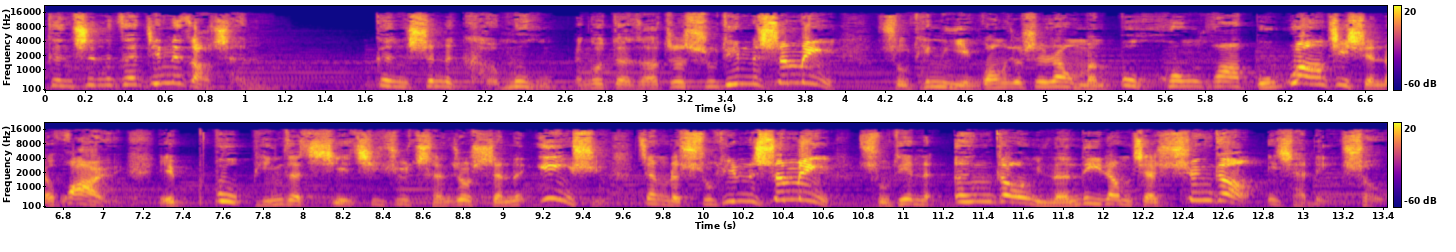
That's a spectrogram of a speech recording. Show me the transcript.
更深的在今天早晨，更深的渴慕，能够得到这属天的生命、属天的眼光，就是让我们不昏花、不忘记神的话语，也不凭着血气去成就神的应许。这样的属天的生命、属天的恩膏与能力，让我们一起来宣告，一起来领受。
